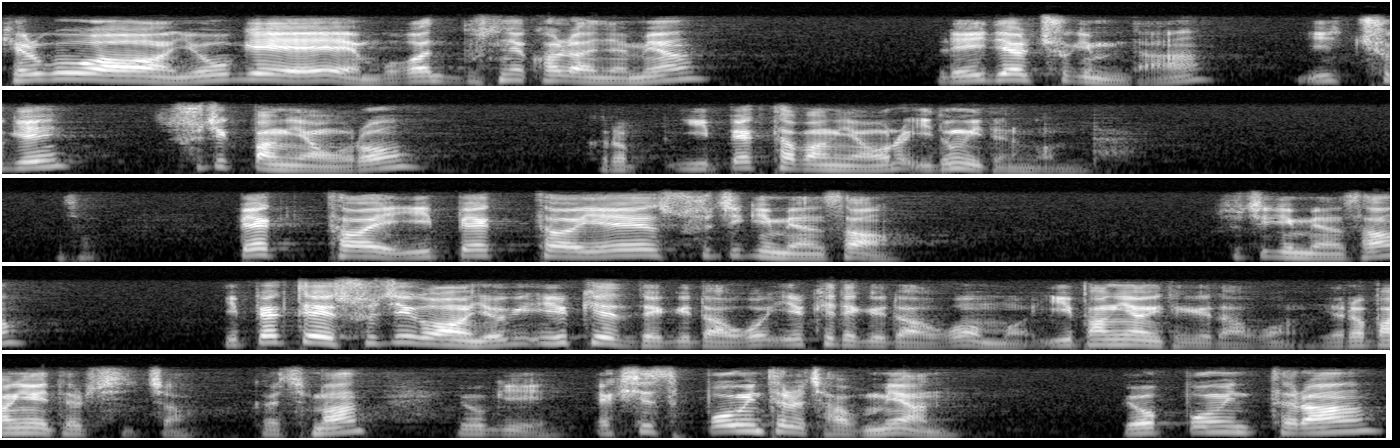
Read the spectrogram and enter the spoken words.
결국은 요게 뭐가 무슨 역할을 하냐면 Radial 축입니다. 이 축의 수직 방향으로 이 벡터 방향으로 이동이 되는 겁니다. 벡터의 이 벡터의 수직이면서 수직이면서 이 벡터의 수직은 여기 이렇게 되기도 하고 이렇게 되기도 하고 뭐 이 방향이 되기도 하고 여러 방향이 될 수 있죠. 그렇지만 여기 Axis Point를 잡으면 요 포인트랑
